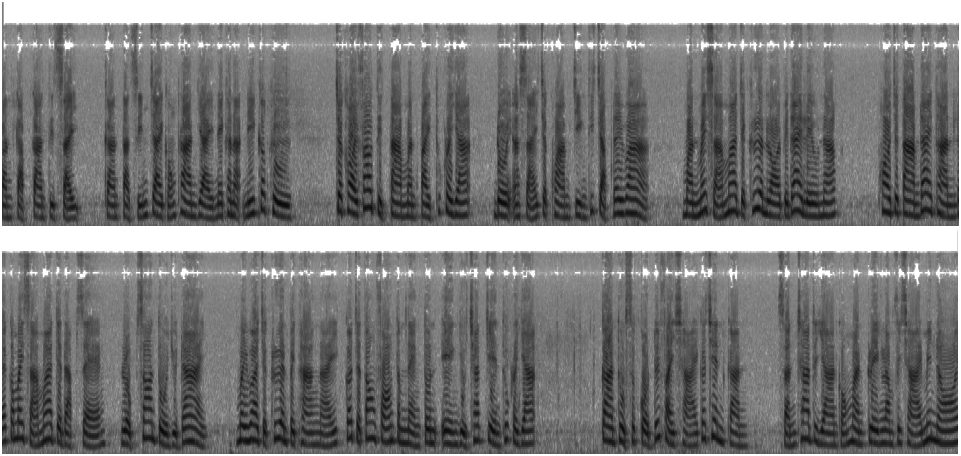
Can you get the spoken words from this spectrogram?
กันกับการติดสายการตัดสินใจของพรานใหญ่ในขณะนี้ก็คือ จะคอยเฝ้าติดตามมันไปทุกระยะ โดยอาศัยจากความจริงที่จับได้ว่า มันไม่สามารถจะเคลื่อนลอยไปได้เร็วนัก พอจะตามได้ทันและก็ไม่สามารถจะดับแสง หลบซ่อนตัวอยู่ได้ ไม่ว่าจะเคลื่อนไปทางไหน ก็จะต้องฟ้องตำแหน่งตนเองอยู่ชัดเจนทุกระยะ การถูกสะกดด้วยไฟฉายก็เช่นกัน สัญชาตญาณของมันเกรงลำไฟฉายไม่น้อย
